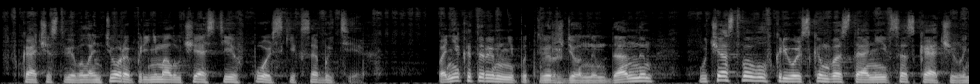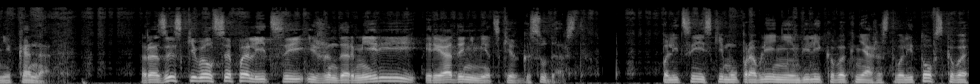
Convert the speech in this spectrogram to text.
В качестве волонтера принимал участие в польских событиях. По некоторым неподтвержденным данным, участвовал в Креольском восстании в Соскачеване, Канада. Разыскивался полицией и жандармерией ряда немецких государств. Полицейским управлением Великого княжества Литовского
